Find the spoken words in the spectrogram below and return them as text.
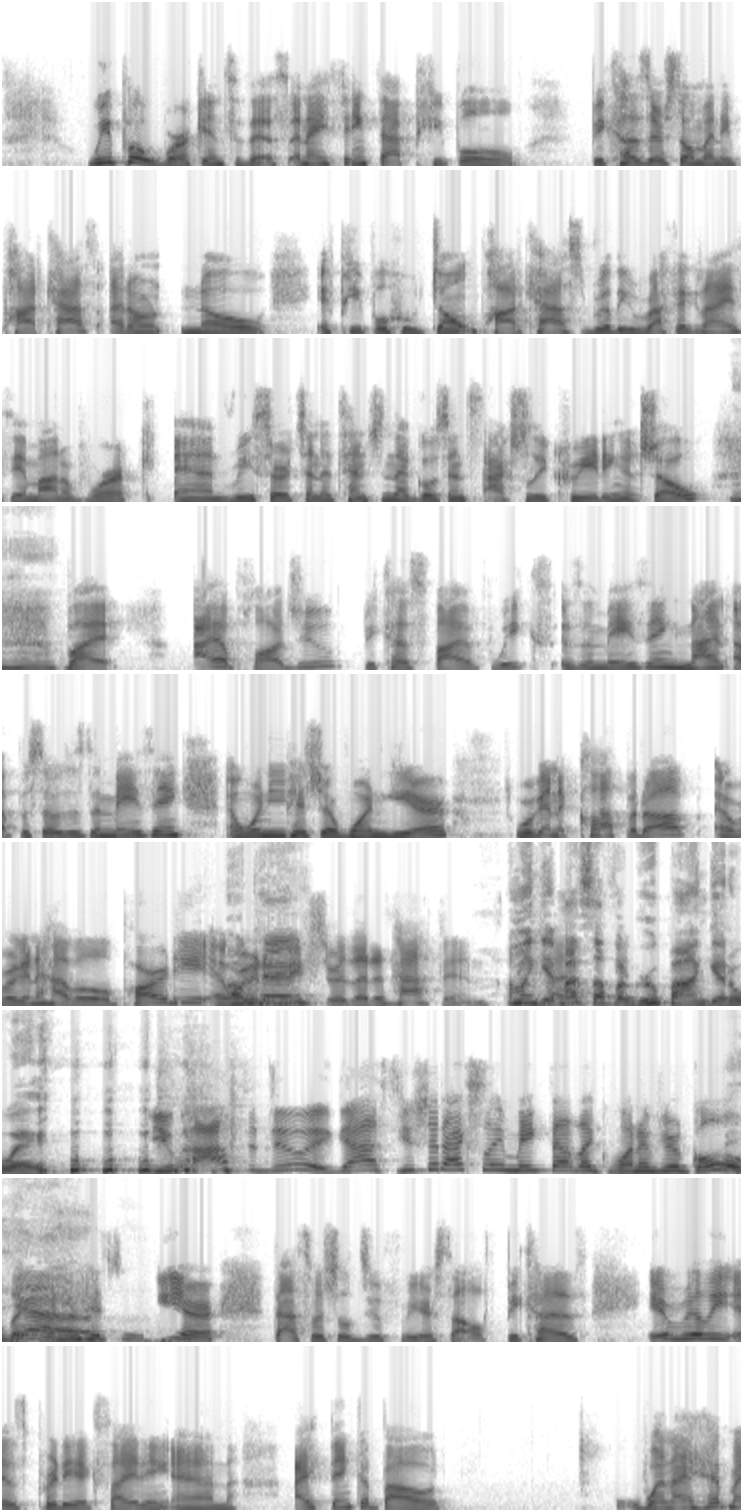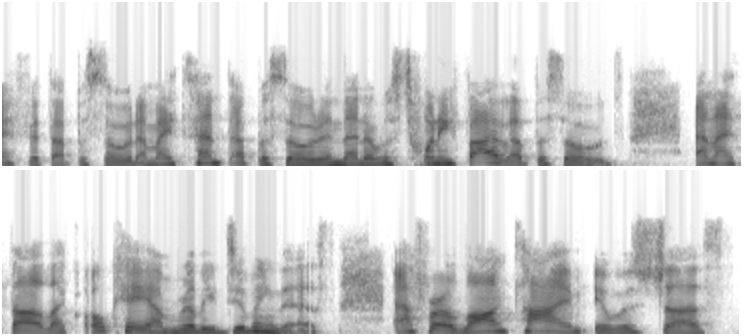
we put work into this. And I think that people because there's so many podcasts, I don't know if people who don't podcast really recognize the amount of work and research and attention that goes into actually creating a show. Mm-hmm. But I applaud you because five weeks is amazing, nine episodes is amazing. And when you hit your one year, we're gonna clap it up and we're gonna have a little party and okay. we're gonna make sure that it happens. I'm gonna get myself a Groupon getaway. you have to do it. Yes, you should actually make that like one of your goals. Like yeah. when you hit your year, that's what you'll do for yourself because it really is pretty exciting. And I think about when I hit my fifth episode and my 10th episode, and then it was 25 episodes. And I thought, like, okay, I'm really doing this. And for a long time, it was just,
